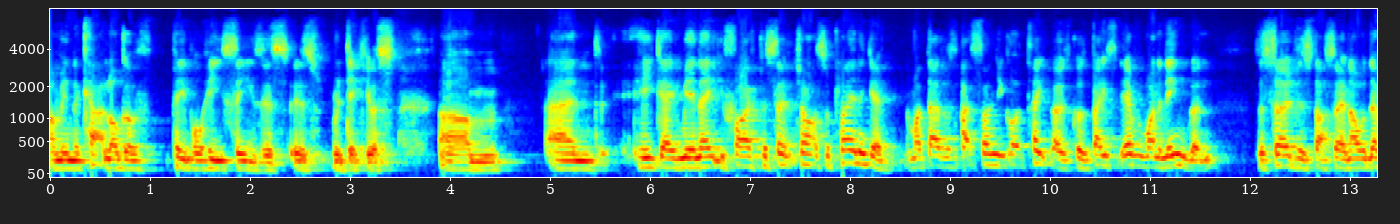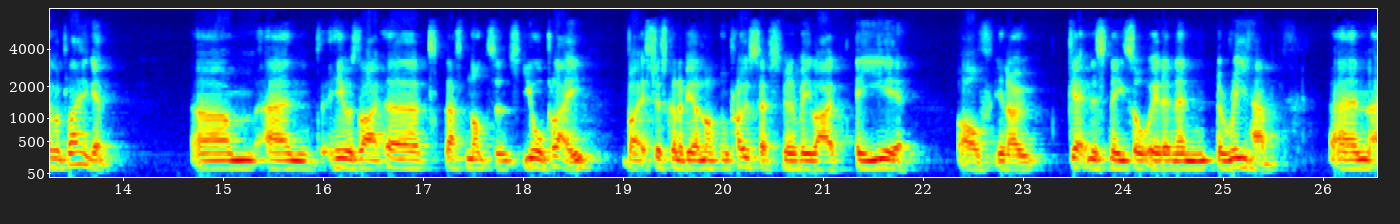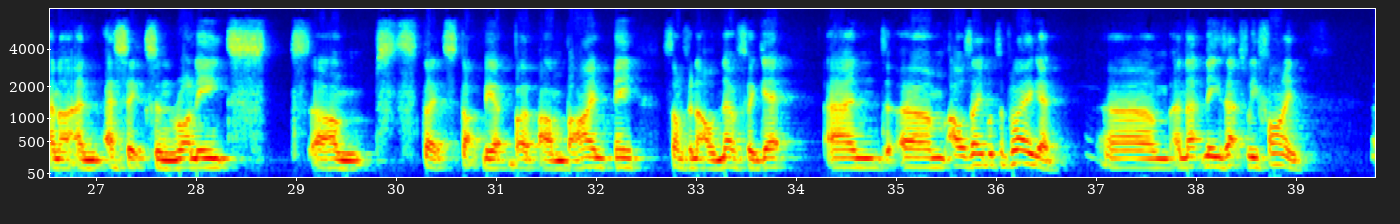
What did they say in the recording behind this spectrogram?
I mean, the catalogue of people he sees is is ridiculous. Um, and he gave me an 85% chance of playing again. And my dad was like, son, you've got to take those because basically everyone in England, the surgeon stuff saying I would never play again. Um, and he was like, uh, that's nonsense. You'll play, but it's just going to be a long process. It's going to be like a year of, you know, getting this knee sorted and then the rehab. And, and, and Essex and Ronnie um, st- stuck me um, behind me, something I'll never forget. And um, I was able to play again. Um, and that knee's actually fine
